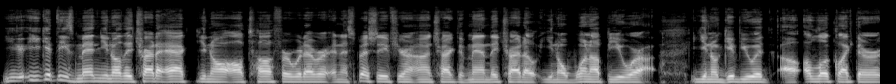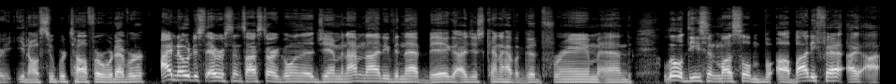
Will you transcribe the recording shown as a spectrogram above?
you, you get these men, you know, they try to act, you know, all tough or whatever. And especially if you're an unattractive man, they try to, you know, one up you or, you know, give you a, a look like they're, you know, super tough or whatever. I noticed ever since I started going to the gym and I'm not even that big. I just kind of have a good frame and a little decent muscle, uh, body fat. I, I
